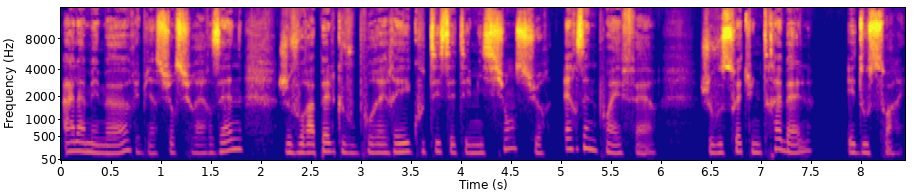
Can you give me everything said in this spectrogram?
à la même heure et bien sûr sur RZN. Je vous rappelle que vous pourrez réécouter cette émission sur rzn.fr. Je vous souhaite une très belle et douce soirée.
